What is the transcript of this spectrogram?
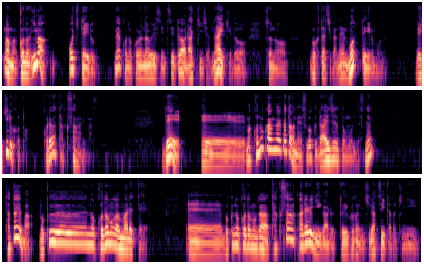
まあまあこの今起きている、ね、このコロナウイルスについてはラッキーじゃないけどその僕たちがね持っているものできることこれはたくさんあります。で、えーまあ、この考え方はねすごく大事だと思うんですね。例えば僕の子供が生まれて、えー、僕の子供がたくさんアレルギーがあるということに気がついた時に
